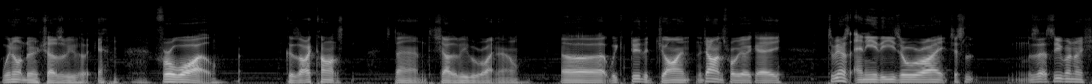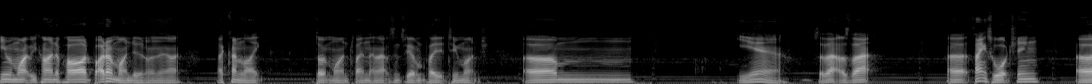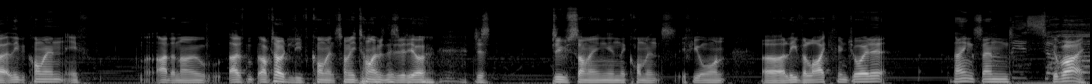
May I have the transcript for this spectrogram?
we're not doing Shadows of Evil again for a while because I can't stand Shadows of Evil right now. Uh, we could do the Giant. The Giant's probably okay. To be honest, any of these are alright. Just Zetsubou no Shima might be kind of hard, but I don't mind doing it on there. I kind of like don't mind playing that map since we haven't played it too much. Um, yeah. So that was that. Uh, thanks for watching. Uh, leave a comment if I don't know. I've I've told you to leave comments so many times in this video. Just do something in the comments if you want. Uh, leave a like if you enjoyed it. Thanks and goodbye.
